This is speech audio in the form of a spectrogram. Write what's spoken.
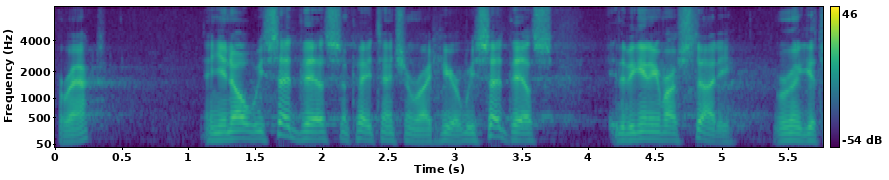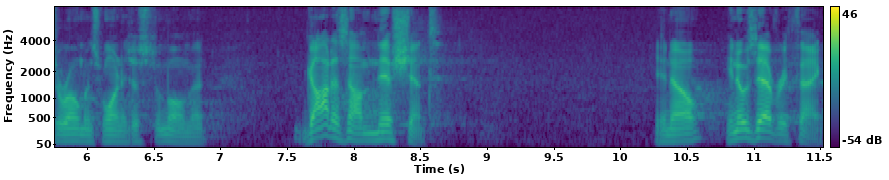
Correct? And you know, we said this, and pay attention right here. We said this in the beginning of our study. We're going to get to Romans 1 in just a moment. God is omniscient. You know, He knows everything.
